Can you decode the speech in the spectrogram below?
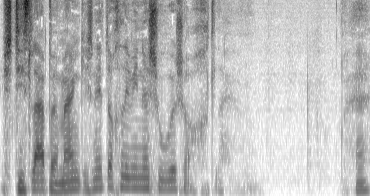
Ist dein Leben manchmal nicht doch ein bisschen wie eine Schuhschachtel? Hä?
